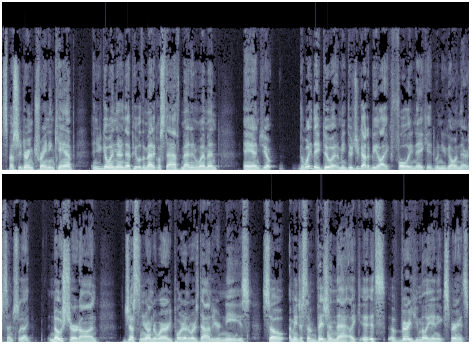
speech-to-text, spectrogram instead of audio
especially during training camp. And you'd go in there, and they have people, the medical staff, men and women, and you know the way they do it. I mean, dude, you got to be like fully naked when you go in there. Essentially, like no shirt on, just in your underwear. You pull your underwears down to your knees. So I mean, just envision that. Like it's a very humiliating experience.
